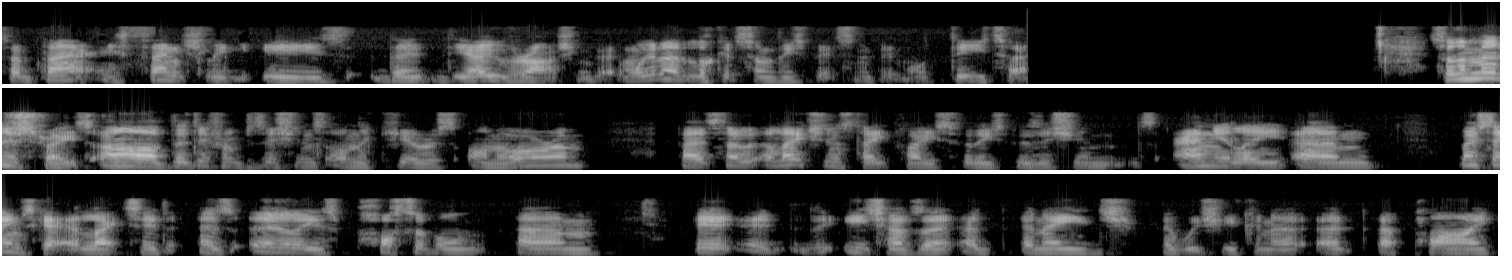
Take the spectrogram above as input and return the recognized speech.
So that essentially is the, the overarching bit. And we're going to look at some of these bits in a bit more detail. So the magistrates are the different positions on the cursus honorum. Uh, so elections take place for these positions annually. Um, most aims to get elected as early as possible. Um, it, it, each has a, a, an age at which you can uh, apply.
